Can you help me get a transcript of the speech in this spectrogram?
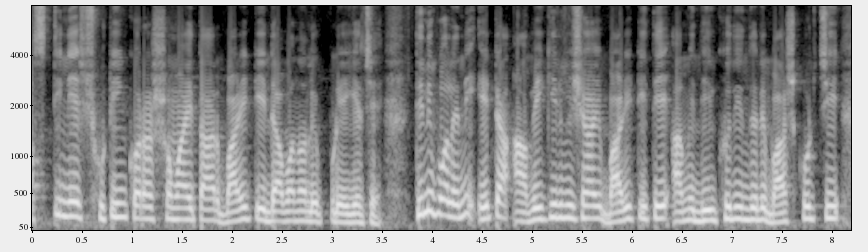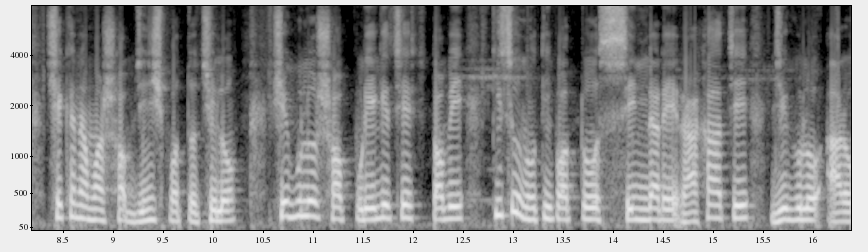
অস্টিনের শুটিং করার সময় তার বাড়িটি দাবানলে পুড়ে গেছে। তিনি বলেন এটা আবেগের বিষয়। বাড়িটিতে আমি দীর্ঘদিন ধরে বাস করছি, সেখানে আমার সব জিনিসপত্র ছিল, সেগুলো সব পুড়ে গেছে। তবে কিছু নথিপত্র সিন্ডারে রাখা আছে, যেগুলো আরও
